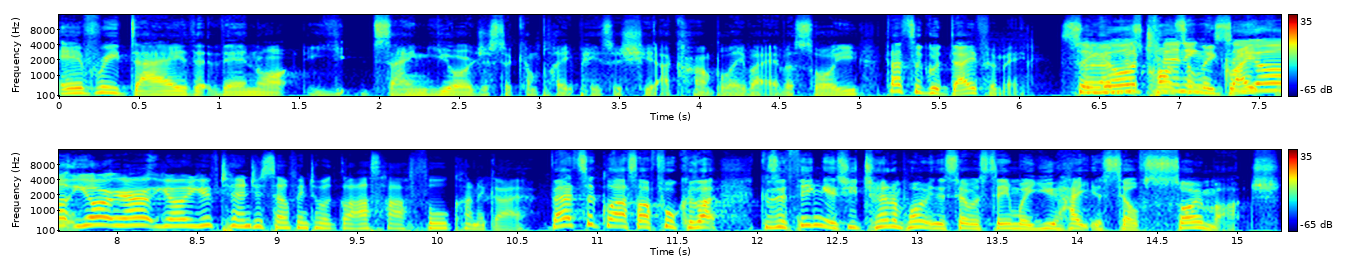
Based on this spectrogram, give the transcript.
every day that they're not saying you're just a complete piece of shit. I can't believe I ever saw you. That's a good day for me. So, I'm you're just constantly turning. So grateful. you're, you're you're you've turned yourself into a glass half full kind of guy. That's a glass half full because because the thing is, you turn a point with your self esteem where you hate yourself so much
